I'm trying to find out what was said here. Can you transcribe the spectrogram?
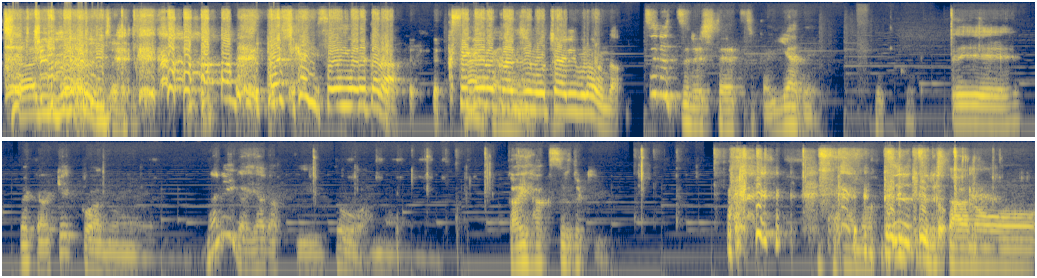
チャーリー・ブラウンじゃない確かにそう言われたら、癖毛の感じもチャーリー・ブラウンだ。ツルツルしたやつとか嫌で。結構ええだから結構あの、何が嫌だっていうと、あの、外泊するとき。ツルツルしたあの、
